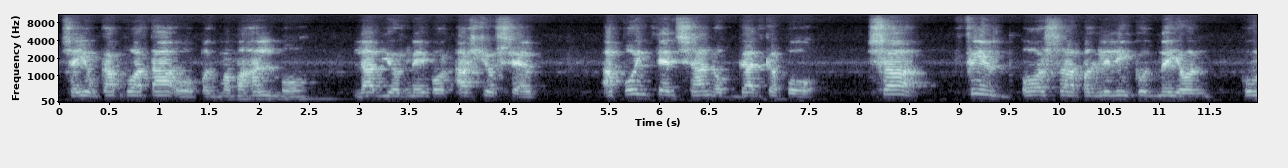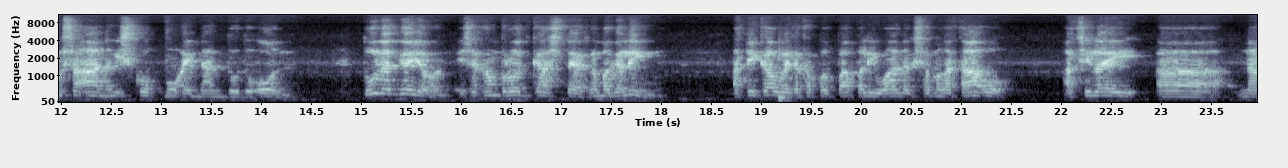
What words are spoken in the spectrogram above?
sa iyong kapwa-tao, pagmamahal mo, love your neighbor as yourself, appointed son of God ka po sa field o sa paglilingkod na yon kung saan ang scope mo ay nando doon. Tulad ngayon, isa kang broadcaster na magaling at ikaw ay nakapagpapaliwanag sa mga tao at sila'y ah, na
